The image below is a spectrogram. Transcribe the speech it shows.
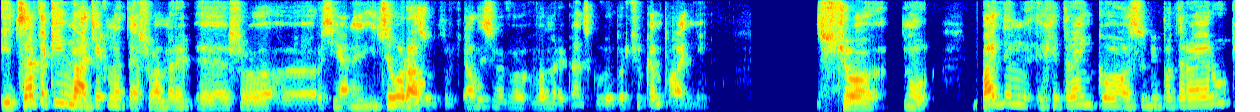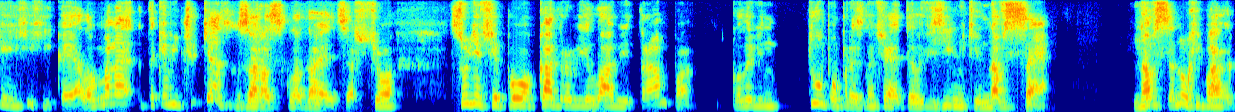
І це такий натяк на те, що, Амери... е, що е, росіяни і цього разу втручалися в, американську виборчу кампанію. Що ну, Байден хитренько собі потирає руки і хіхікає. Але в мене таке відчуття зараз складається, що судячи по кадровій лаві Трампа, коли він тупо призначає телевізійників на все, на все, ну хіба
